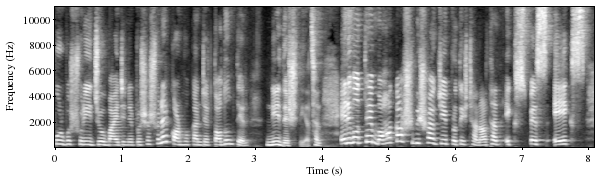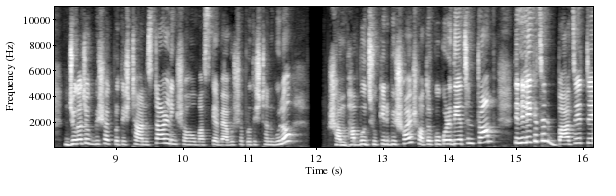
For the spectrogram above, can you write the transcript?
পূর্বসূরি জো বাইডেনের প্রশাসনের কর্মকাণ্ডের তদন্তের নির্দেশ দিয়েছেন। এরই মধ্যে মহাকাশ বিষয়ক যে প্রতিষ্ঠান, অর্থাৎ এক্সপ্রেস এক্স যোগাযোগ বিষয়ক প্রতিষ্ঠান স্টার্লিং সহ মাস্কের ব্যবসা প্রতিষ্ঠানগুলো সম্ভাব্য ঝুঁকির বিষয়ে সতর্ক করে দিয়েছেন ট্রাম্প। তিনি লিখেছেন, বাজেটে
